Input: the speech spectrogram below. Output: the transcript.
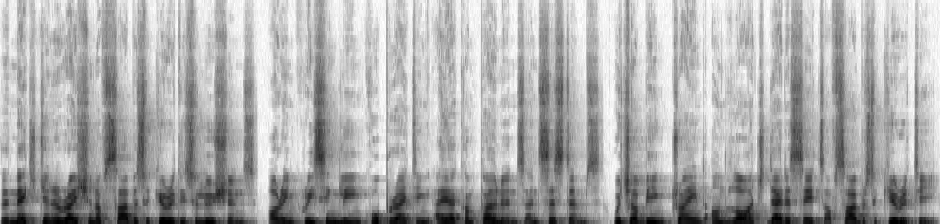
The next generation of cybersecurity solutions are increasingly incorporating AI components and systems which are being trained on large datasets of cybersecurity,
